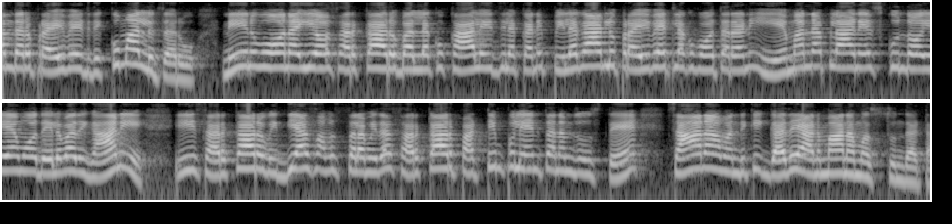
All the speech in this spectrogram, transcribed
అందరూ ప్రైవేట్ దిక్కు మల్లుతారు. నేను ఓనయ్యో సర్కారు బళ్ళకు కాలేజీలకని పిల్లగాళ్ళు ప్రైవేట్లకు పోతారని ఏమన్నా ప్లాన్ వేసుకుందో ఏమో తెలియదు కానీ ఈ సర్కారు విద్యా సంస్థల మీద సర్కారు పట్టింపు లేనితనం చూస్తే చాలా మందికి గదే అనుమానం వస్తుందట.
